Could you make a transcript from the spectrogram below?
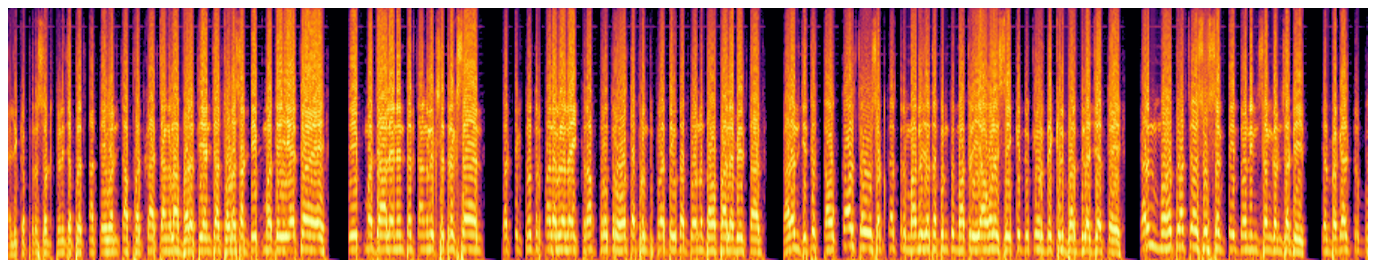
हेलिकॉप्टर शॉट करण्याचा प्रयत्नात तेवनचा फटका चांगला भरत यांच्या थोडासा डीपमध्ये येतोय. डीपमध्ये आल्यानंतर चांगले क्षेत्रक्षण सटिक तर पाहायला मिळालं नाही. खराब तर होता परंतु प्रत्येकदा दोन धावा पाहायला मिळतात. कारण जिथे चौकार चौ षटकार तर मारले जातात परंतु मात्र यावेळेस एके दुखीवर देखील भर दिला जात आहे कारण महत्त्वाचे असू शकते दोन्ही संघांसाठी. जर बघायला तर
